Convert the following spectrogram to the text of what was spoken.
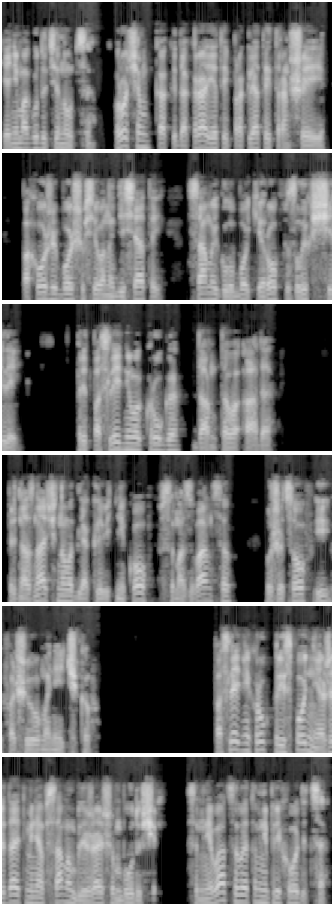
я не могу дотянуться. Впрочем, как и до края этой проклятой траншеи, похожей больше всего на десятый, самый глубокий ров злых щелей, предпоследнего круга Дантова ада, предназначенного для клеветников, самозванцев, лжецов и фальшивомонетчиков. Последний круг преисподней ожидает меня в самом ближайшем будущем. Сомневаться в этом не приходится.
